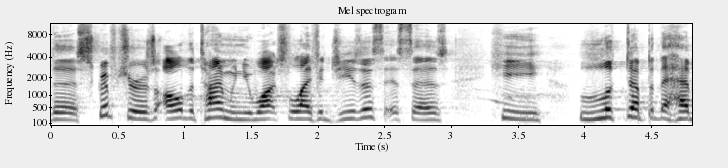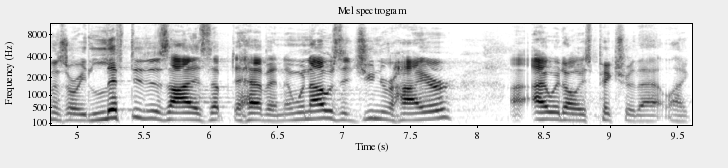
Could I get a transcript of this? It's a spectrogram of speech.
the scriptures, all the time when you watch the life of Jesus, it says he looked up at the heavens or he lifted his eyes up to heaven. And when I was a junior higher, I would always picture that, like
